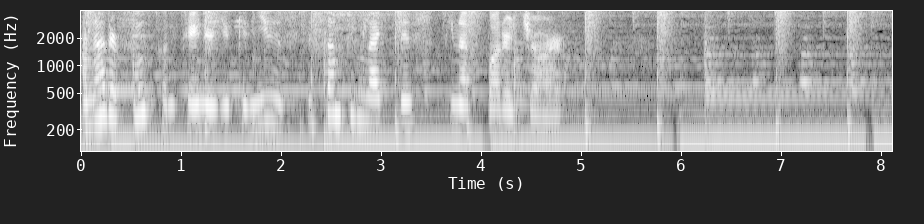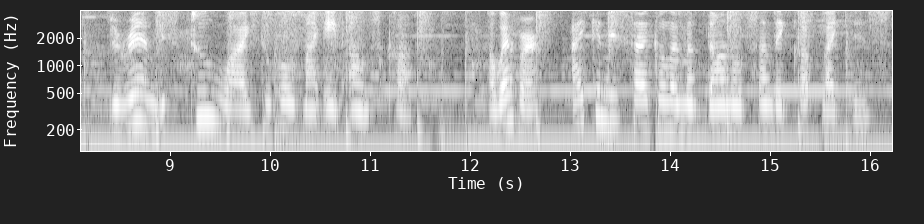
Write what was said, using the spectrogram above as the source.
Another food container you can use is something like this peanut butter jar. The rim is too wide to hold my 8 ounce cup. However, I can recycle a McDonald's sundae cup like this.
